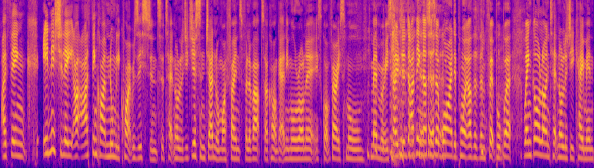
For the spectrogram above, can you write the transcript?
I think initially, I, I think I'm normally quite resistant to technology. Just in general, my phone's full of apps. I can't get any more on it. It's got very small memory. So I think that's just a wider point other than football. But when goal line technology came in,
